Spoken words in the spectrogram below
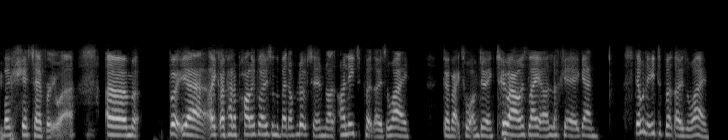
there's shit everywhere. Um, but yeah, like I've had a pile of clothes on the bed. I've looked at it and like, I need to put those away. Go back to what I'm doing. Two hours later, look at it again. Still need to put those away.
